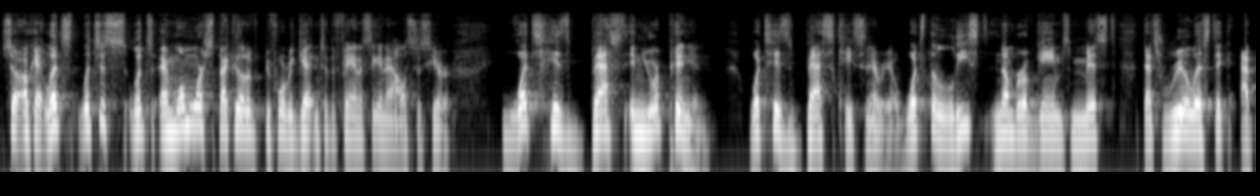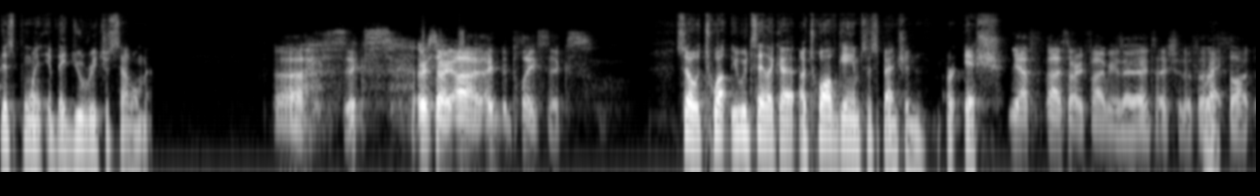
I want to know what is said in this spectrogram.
so okay let's let's just let's and one more speculative before we get into the fantasy analysis here. What's his best in your opinion what's his best case scenario? What's the least number of games missed that's realistic at this point if they do reach a settlement? Uh six? Or sorry uh i play six so 12, you would say like a, a 12 game suspension or ish. Yeah. Uh, sorry, five years. I, I, I should have uh, right. thought.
